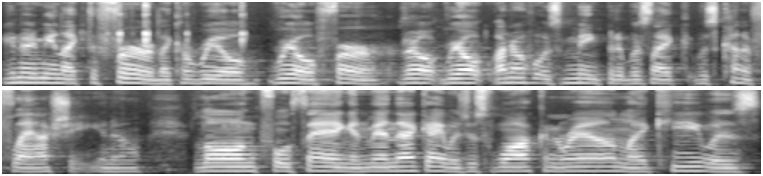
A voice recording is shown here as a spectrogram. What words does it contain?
you know what I mean, like the fur, like a real, real fur, real, real, I don't know if it was mink, but it was like, it was kind of flashy, you know, long, full thing. And man, that guy was just walking around like he was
